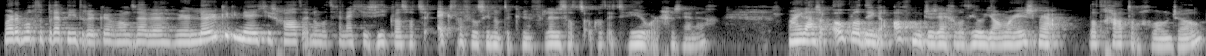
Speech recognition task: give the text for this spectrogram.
Maar dat mocht de pret niet drukken, want we hebben weer leuke dineetjes gehad. En omdat Fennetje ziek was, had ze extra veel zin om te knuffelen. Dus dat is ook altijd heel erg gezellig. Maar helaas ook wel dingen af moeten zeggen, wat heel jammer is. Maar ja, dat gaat dan gewoon zo.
